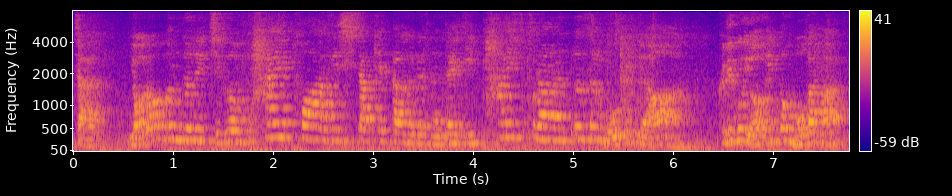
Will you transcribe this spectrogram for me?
자, 여러분들이 지금 파이프 하기 시작했다 그랬는데 이 파이프라는 뜻을 모르면 그리고 여기 또 뭐가 나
